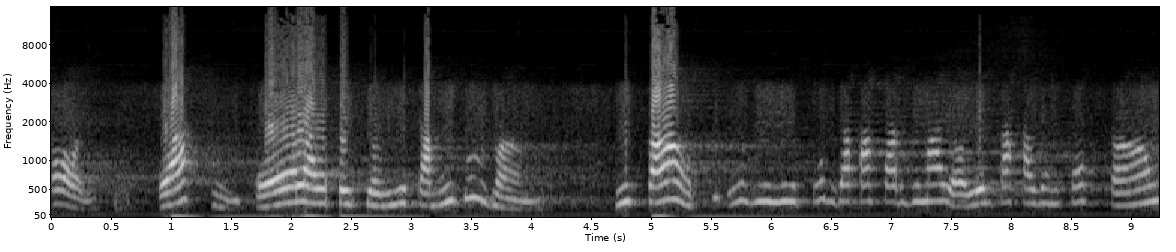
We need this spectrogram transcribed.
olha, é assim, ela é pensionista há muitos anos. Então, os meninos todos já passaram de maior. E ele está fazendo questão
